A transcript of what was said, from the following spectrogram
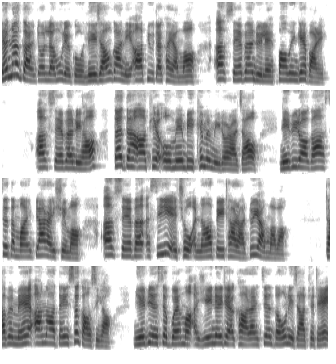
လက်နက်ကင်တော်လှန်မှုတွေကိုလေကြောင်းကနေအာပြုတိုက်ခိုက်ရမှာ F7 တွေလည်းပါဝင်ခဲ့ပါတယ် F7 တွေဟာတပ်တန်းအဖြစ်အုံမင်းပြီးခင်မမီတော့တာကြောင့်နေပြည်တော်ကစစ်သမိုင်းပြတိုက်ရှိမှာ F7 အစည်းအချို့အနာပေးထားတာတွေ့ရမှာပါ။ဒါပေမဲ့အာနာသိန်းစစ်ကောင်စီဟာ မြေပြင်စစ်ပွဲမှာအရေးနေတဲ့အခါတိုင်းကျင့်သုံးနေကြဖြစ်တဲ့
